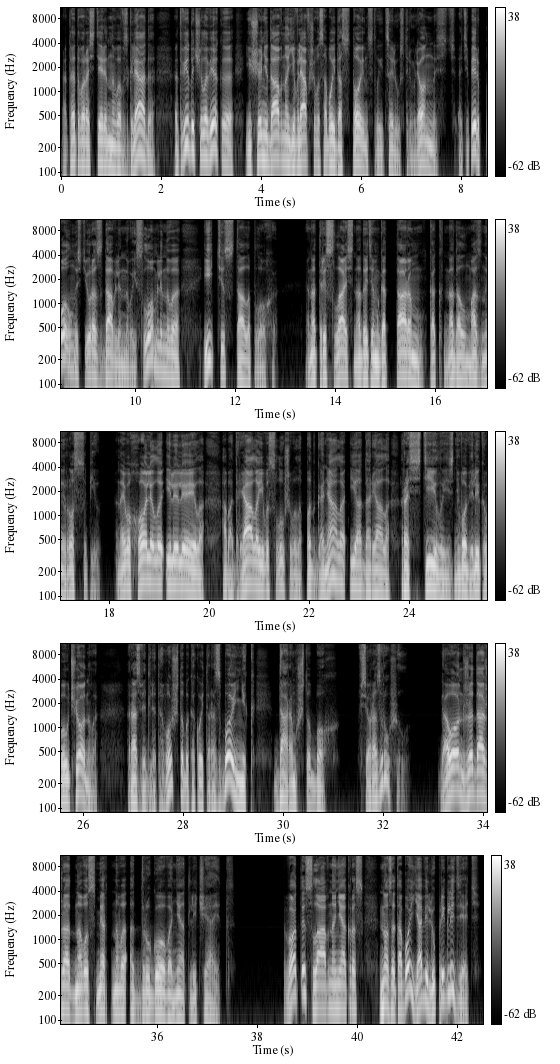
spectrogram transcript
От этого растерянного взгляда от вида человека, еще недавно являвшего собой достоинство и целеустремленность, а теперь полностью раздавленного и сломленного, Ити стало плохо. Она тряслась над этим гаттаром, как над алмазной россыпью. Она его холила и лелеяла, ободряла и выслушивала, подгоняла и одаряла, растила из него великого ученого. Разве для того, чтобы какой-то разбойник, даром что Бог, все разрушил. Да он же даже одного смертного от другого не отличает. Вот и славно, Некрос, но за тобой я велю приглядеть.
